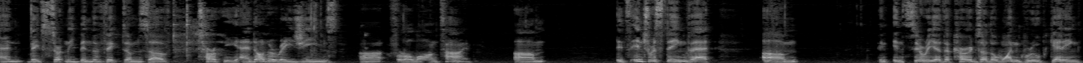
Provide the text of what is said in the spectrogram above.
and they've certainly been the victims of Turkey and other regimes uh, for a long time. Um, it's interesting that um, in, in, Syria, the Kurds are the one group getting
